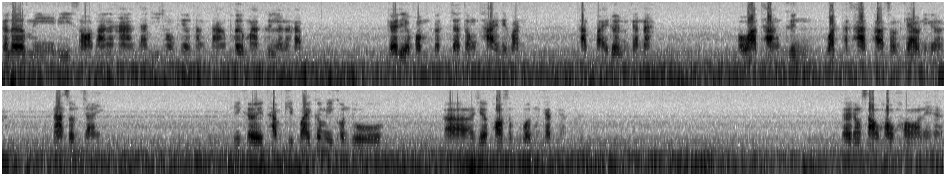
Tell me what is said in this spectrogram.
ก็เริ่มมีรีสอร์ทร้านอาหารสถานที่ท่องเที่ยวต่างๆ เพิ่มมากขึ้นแล้วนะครับ ก็เดี๋ยวผมก็จะต้องถ่ายในวันถัดไปด้วยเหมือนกันนะ เพราะว่าทางขึ้นวัดพระธาตุผาซ่อนแก้วนี่ก็น่าสนใจ ที่เคยทำคลิปไว้ก็มีคนดูเยอะพอสมควรเหมือนกันครับไดโนเสาร์เขาคอเนี่ยฮะ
